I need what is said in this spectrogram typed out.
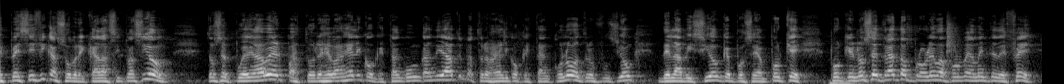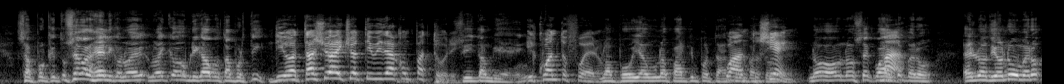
específica sobre cada situación. Entonces pueden haber pastores evangélicos que están con un candidato y pastores evangélicos que están con otro en función de la visión que posean. ¿Por qué? Porque no se trata un problema propiamente de fe. O sea, porque tú seas evangélico no hay, no hay que obligar a votar por ti. Dios Atacio ha hecho actividad con pastores. Sí, también. ¿Y cuántos fueron? Lo apoya una parte importante. ¿Cuántos? ¿Cien? No, no sé cuánto, Más. pero Él no dio números,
